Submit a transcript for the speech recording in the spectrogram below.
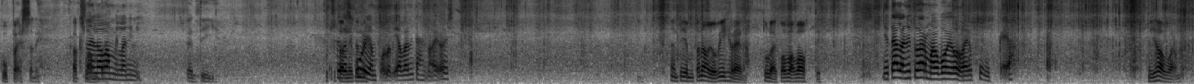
kupeessa, niin kaksi Näillä lampea. lammilla nimi. En tiedä. Olisiko tässä niitä kurjenpolvia vai mitähän noi olisi? En tiedä, mutta ne on jo vihreinä. Tulee kova vauhti. Ja tällä nyt varmaan voi olla jo punkkeja. No ihan varmasti.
